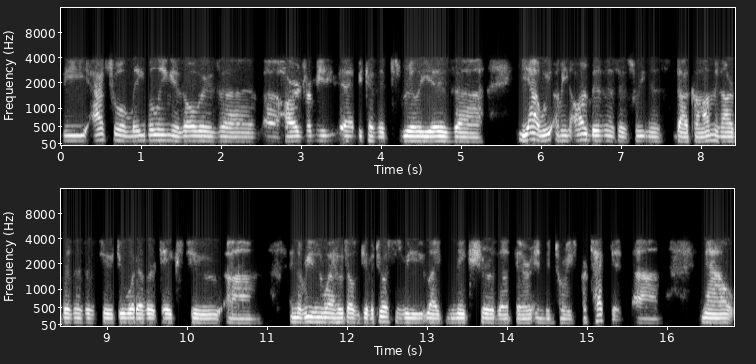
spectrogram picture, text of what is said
the actual labeling is always uh, uh, hard for me uh, because it really is. Uh, yeah, we. I mean, our business is sweetness.com, and our business is to do whatever it takes to. Um, and the reason why hotels give it to us is we like make sure that their inventory is protected. Um, now,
